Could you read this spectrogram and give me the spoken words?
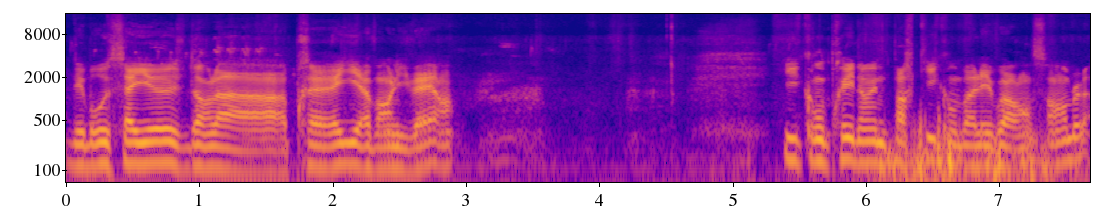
débroussailleuse dans la prairie avant l'hiver y compris dans une partie qu'on va aller voir ensemble,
